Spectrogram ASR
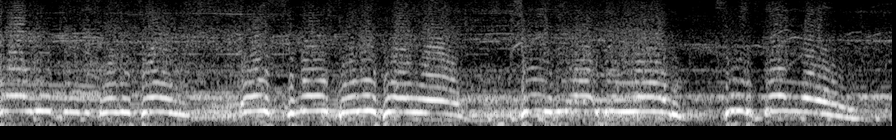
Devletin komutan Osman Komutanı. Sevgili aydınlar Monday.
